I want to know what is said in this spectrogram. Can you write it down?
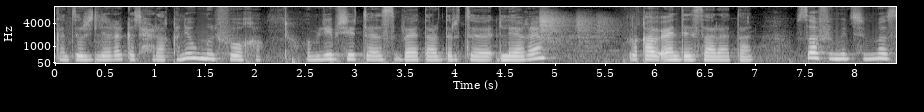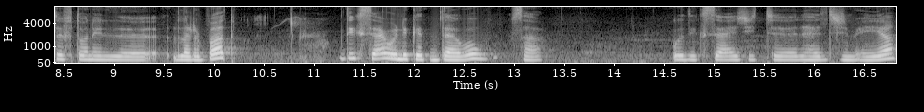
كانت رجلي غير كتحرقني ومنفوخة. وملي مشيت للسبيطار درت l'IRM لقاو عندي سرطان. صافي من تما صيفطوني للرباط. ديك الساعة وأنا كتداوى وصافي وديك الساعة جيت لهاد الجمعية.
